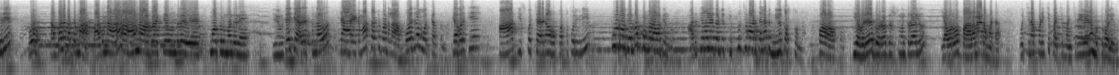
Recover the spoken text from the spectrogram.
మంజరి ఓ తవ్వాల పెద్దమ్మా. బాగున్నావా? నా బాకే ఉందిలే. ముసలి మండని. ఏమిటే చేరేస్తున్నావు? చేరేయటమా చట్టుబండలా భోజనం మోసుకెళ్తున్నా. ఎవరికి? ఆ తీసుకొచ్చాడుగా ఒక కొత్త కొరివిని. కూడు తిందో కుమ్మరామ తిందు. అది తినలేదంటే తిట్లుచ్చి వాడి తెల్లక నేను వస్తున్నా పాపం. ఎవరే దురదృష్టవంతురాలు? ఎవరో బాలనాగమ్మట. వచ్చినప్పటి నుంచి పచ్చి మంచినీళ్ళైనా ముట్టుకోలేదు.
